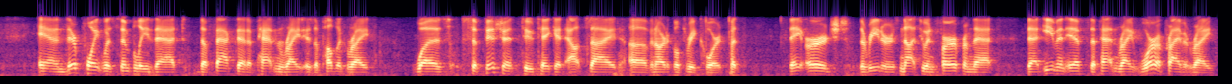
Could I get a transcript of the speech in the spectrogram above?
And their point was simply that the fact that a patent right is a public right was sufficient to take it outside of an Article III court, but they urged the readers not to infer from that that even if the patent right were a private right,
